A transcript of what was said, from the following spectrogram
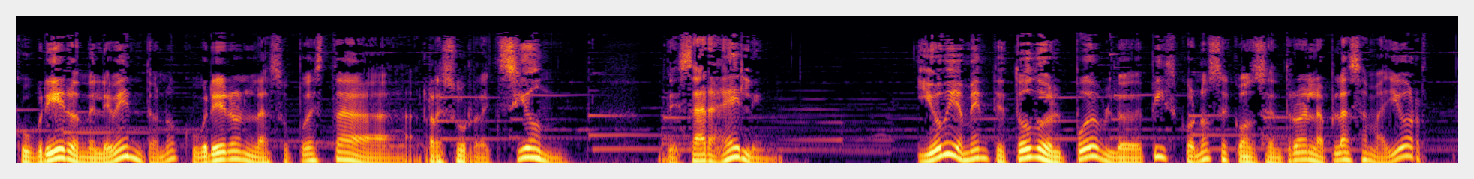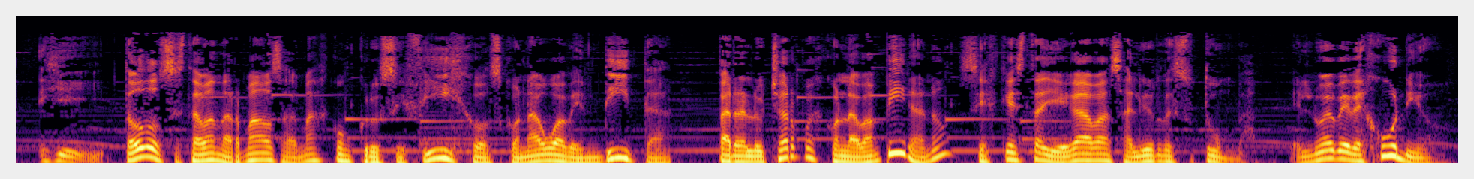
cubrieron el evento, ¿no? Cubrieron la supuesta resurrección de Sarah Ellen. Y obviamente todo el pueblo de Pisco no se concentró en la Plaza Mayor y todos estaban armados además con crucifijos, con agua bendita, para luchar pues con la vampira, ¿no? Si es que ésta llegaba a salir de su tumba. El 9 de junio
